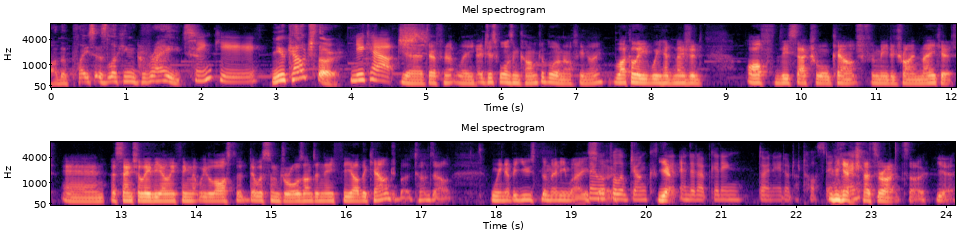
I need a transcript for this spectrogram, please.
Oh, the place is looking great. Thank you. New couch though. New couch. Yeah, definitely. It just wasn't comfortable enough, you know. Luckily, we had measured off this actual couch for me to try and make it, and essentially the only thing that we lost there was some drawers underneath the other couch, but it turns out we never used them anyway. They so. were full of junk Yeah. that ended up getting donated or tossed anyway. Yeah, that's right. So yeah,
